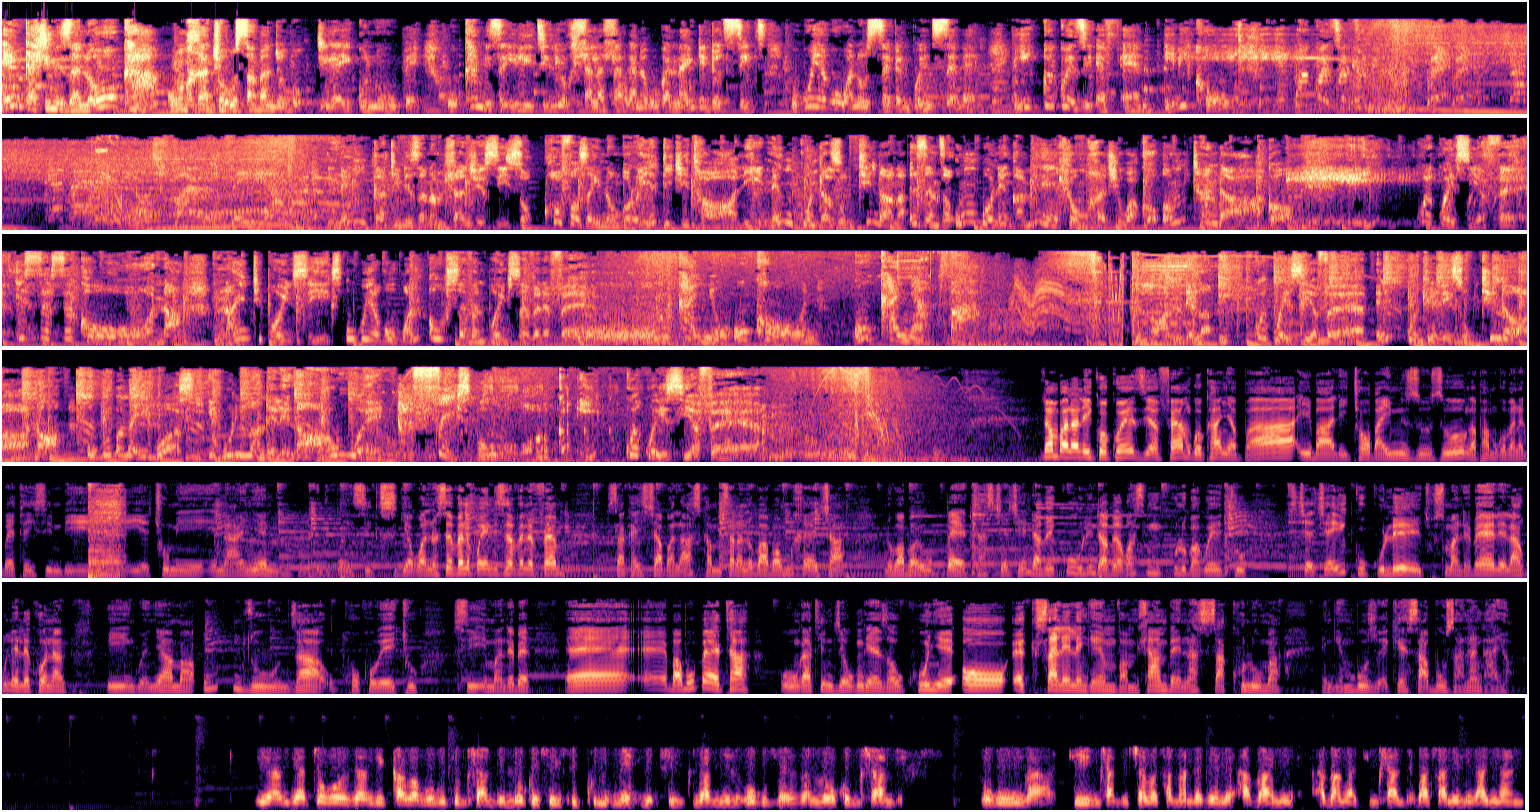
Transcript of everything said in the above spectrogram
Enkathini zalokha umrhatsho usabanjwa ngokujika ikunube. Ukhambise ilithi liyokuhlala hlangana kuka-90.6 ukuya ku-107.7 ikwekwezi fm ibikhona. Ikwekwezi nenkathini zanamhlanje sizoqhofoza inomboro yedijithali. Nenkundla zokuthindana ezenza umbone ngamehlo umrhatshi wakho omthandako. Ikwekwecfm isesekhona. 90.6 ukuya ku-107.7 fm umkhanyo ukhona. Kukhanya ba. Landela ikwekwecfm enkundleni zokuthindana ukubana ikwazi ikulandele nawe. Facebook ikwekwecfm nambala igogwezi fm kukhanya ba iba lithoba imizuzu ngaphambi kobana kubethe isimbi yechumi nanye ku-90.6 kuya kwano-7.7 fm sakha isitshaba la sikhambisana nobaba umrhetsha nobaba ubetha sitshetshe indaba ekulu indaba yakwasimkhulu bakwethu. Sitshetshe igugu lethu simandebele la kulele khona ingwenyama unzunza ukhokho wethu si imandebele eh, eh babupetha ungathi nje ukungeza ukhunye o ekusalele ngemva mhlambe nasisakhuluma ngembuzo ekhe sabuzana ngayo. Ya ngiyathokoza ngicabanga ukuthi mhlambe lokho esesikhulumele sizamile ukuveza lokho mhlambe okungathi mhlambe isitshaba samandebele abanye abangathi mhlambe basalele kancane.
